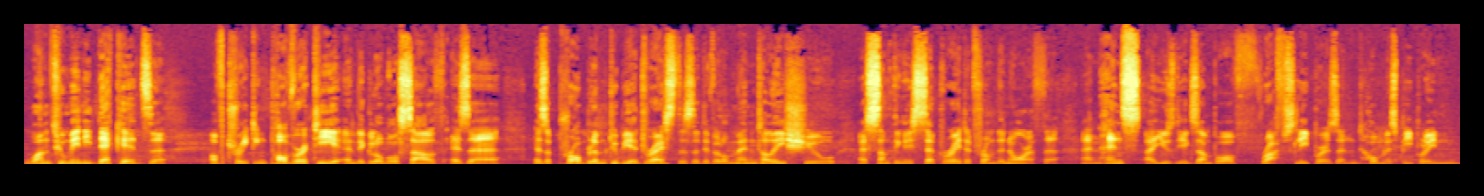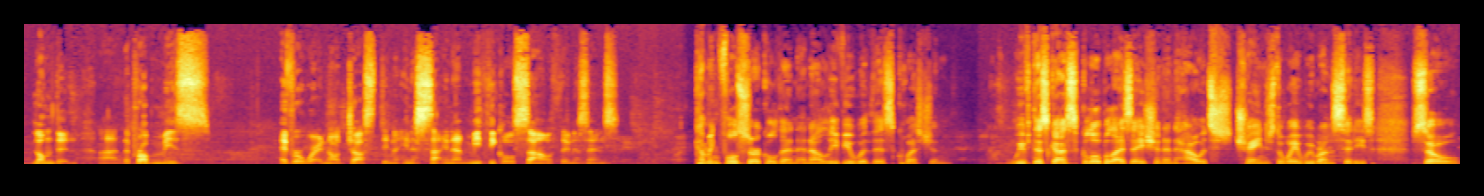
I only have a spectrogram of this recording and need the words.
one too many decades uh, of treating poverty and the global south as a as a problem to be addressed as a developmental issue as something is separated from the north. Uh, and hence I use the example of rough sleepers and homeless people in London. Uh, the problem is everywhere not just in, in, a, in a mythical south in a sense coming full circle then and I'll leave you with this question We've discussed globalization and how it's changed the way we run cities. So,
